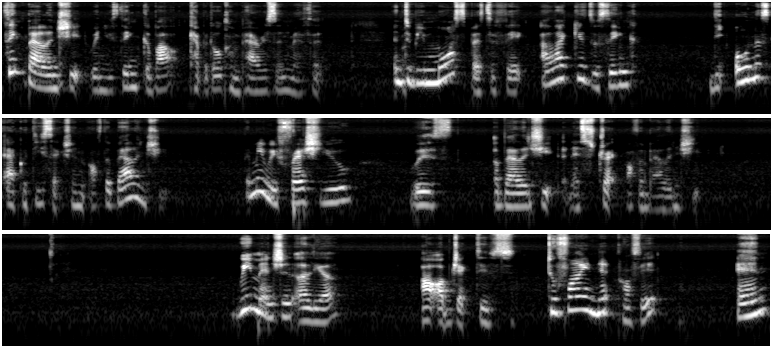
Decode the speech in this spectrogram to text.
Think balance sheet when you think about capital comparison method. And to be more specific, I like you to think the owner's equity section of the balance sheet. Let me refresh you with a balance sheet, an extract of a balance sheet. We mentioned earlier our objectives to find net profit and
